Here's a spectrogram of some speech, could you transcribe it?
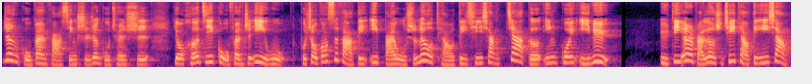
认股办法行使认股权时，有合集股份之义务，不受公司法第一百五十六条第七项价格应归一律与第二百六十七条第一项、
